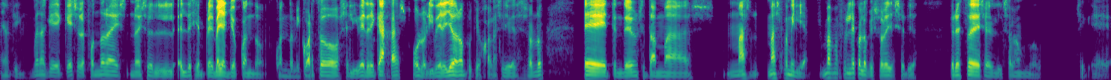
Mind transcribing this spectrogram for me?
En fin, bueno, que, que eso, el fondo no es, no es el, el de siempre. Vaya, yo cuando, cuando mi cuarto se libere de cajas, o lo libere yo, ¿no? Porque ojalá se libere solo, eh, tendré un setup más, más, más familiar. Más, más familiar con lo que suele ser yo. Pero esto es el salón nuevo. Así que.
